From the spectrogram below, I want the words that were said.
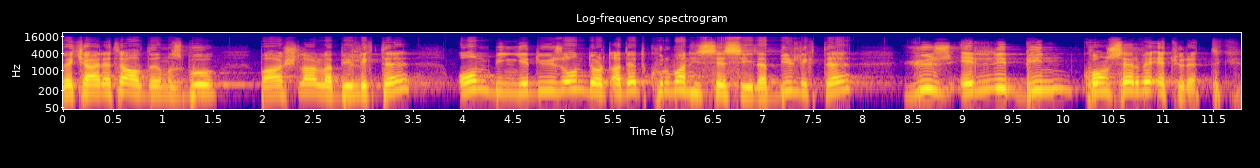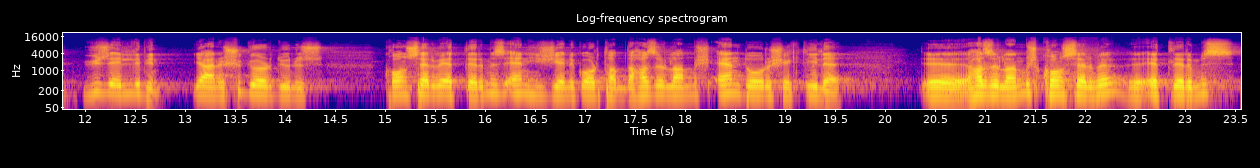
vekalete aldığımız bu bağışlarla birlikte 10.714 adet kurban hissesiyle birlikte 150 bin konserve et ürettik. 150 bin. Yani şu gördüğünüz konserve etlerimiz en hijyenik ortamda hazırlanmış, en doğru şekliyle e, hazırlanmış konserve e, etlerimiz.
